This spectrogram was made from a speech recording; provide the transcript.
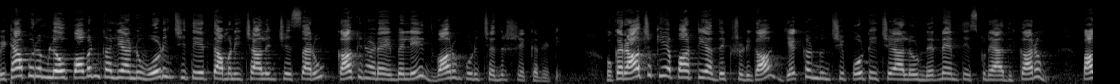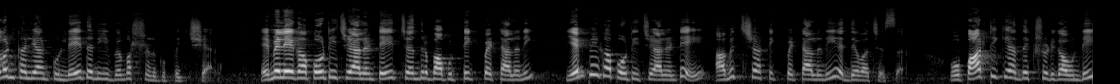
పిఠాపురంలో పవన్ కళ్యాణ్ను ఓడించి తీరుతామని ఛాలెంజ్ చేశారు కాకినాడ ఎమ్మెల్యే ద్వారంపూడి చంద్రశేఖర్ రెడ్డి. ఒక రాజకీయ పార్టీ అధ్యక్షుడిగా ఎక్కడి నుంచి పోటీ చేయాలో నిర్ణయం తీసుకునే అధికారం పవన్ కళ్యాణ్కు లేదని విమర్శలు గుప్పించారు. ఎమ్మెల్యేగా పోటీ చేయాలంటే చంద్రబాబు టిక్ పెట్టాలని ఎంపీగా పోటీ చేయాలంటే అమిత్ షా టిక్ పెట్టాలని ఎద్దేవా చేశారు. ఓ పార్టీకి అధ్యక్షుడిగా ఉండి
